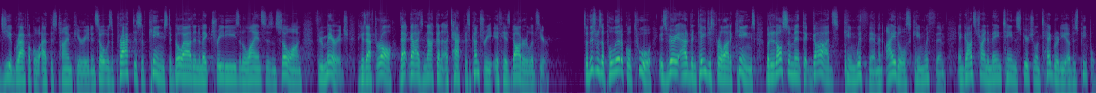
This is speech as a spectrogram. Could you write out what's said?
geographical at this time period, and so it was a practice of kings to go out and to make treaties and alliances and so on through marriage, because after all, that guy's not going to attack this country if his daughter lives here. So this was a political tool. It was very advantageous for a lot of kings, but it also meant that gods came with them and idols came with them, and God's trying to maintain the spiritual integrity of his people.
